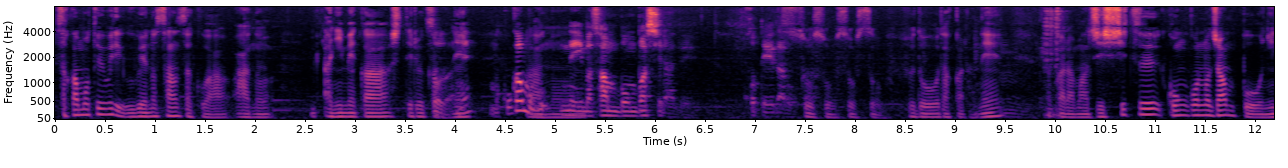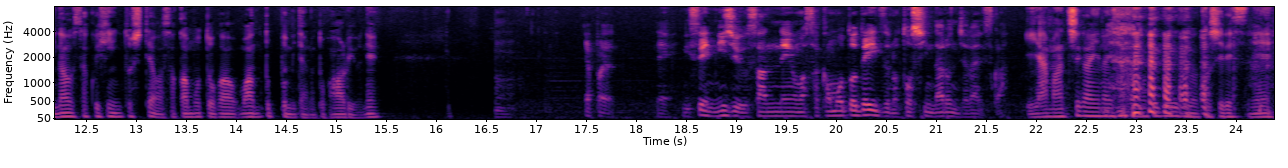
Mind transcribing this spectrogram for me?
坂本より上の3作はあのアニメ化してるからね。そうだね。まあここはもうね今3本柱で固定だろうそうそうそうそう。不動だからね、うん。だからまあ実質今後のジャンプを担う作品としては坂本がワントップみたいなとこあるよね。やっぱりね2023年は坂本デイズの年になるんじゃないですか。いや間違いない。坂本デイズの年ですね。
